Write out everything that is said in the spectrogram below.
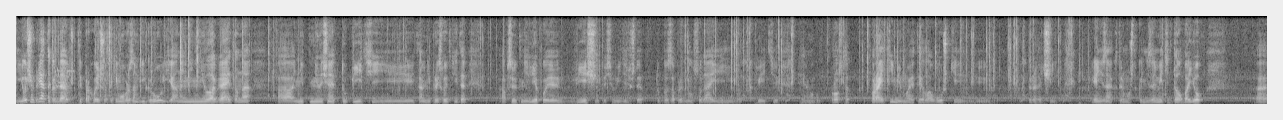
и очень приятно, когда ты проходишь вот таким образом игру, и она не, не лагает, она э, не, не начинает тупить, и там не происходят какие-то абсолютно нелепые вещи. То есть вы видели, что я тупо запрыгнул сюда, и вот, как видите, я могу просто пройти мимо этой ловушки, которая я не знаю, который может только не заметить долбоеб. Э,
